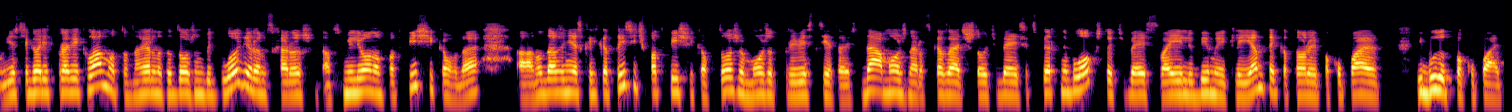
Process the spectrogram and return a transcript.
Э, если говорить про рекламу, то, наверное, ты должен быть блогером с хорошим, там, с миллионом подписчиков, да, а, ну, даже несколько тысяч подписчиков тоже может привести. То есть, да, можно рассказать, что у тебя есть экспертный блог, что у тебя есть свои любимые клиенты, которые покупают и будут покупать,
